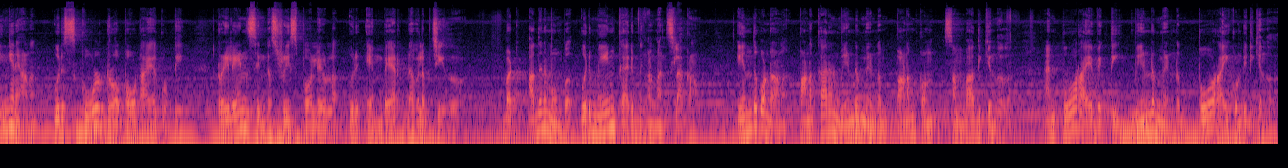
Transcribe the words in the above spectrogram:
എങ്ങനെയാണ് ഒരു സ്കൂൾ ഡ്രോപ്പ് ഔട്ട് ആയ കുട്ടി റിലയൻസ് ഇൻഡസ്ട്രീസ് പോലെയുള്ള ഒരു എംപയർ ഡെവലപ്പ് ചെയ്തത്? ബട്ട് അതിനു മുമ്പ് ഒരു മെയിൻ കാര്യം നിങ്ങൾ മനസ്സിലാക്കണം. എന്തുകൊണ്ടാണ് പണക്കാരൻ വീണ്ടും വീണ്ടും പണം സമ്പാദിക്കുന്നത്? ആൻഡ് പൂറായ ആയ വ്യക്തി വീണ്ടും വീണ്ടും പൂറായിക്കൊണ്ടിരിക്കുന്നത്.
